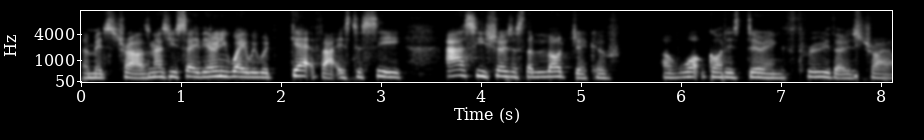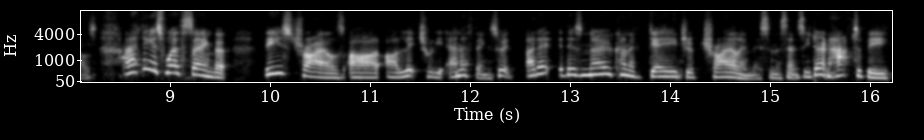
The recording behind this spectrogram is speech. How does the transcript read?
amidst trials. And as you say, the only way we would get that is to see as he shows us the logic of of what God is doing through those trials. And I think it's worth saying that these trials are are literally anything. So it, I don't, there's no kind of gauge of trial in this, in the sense you don't have to be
